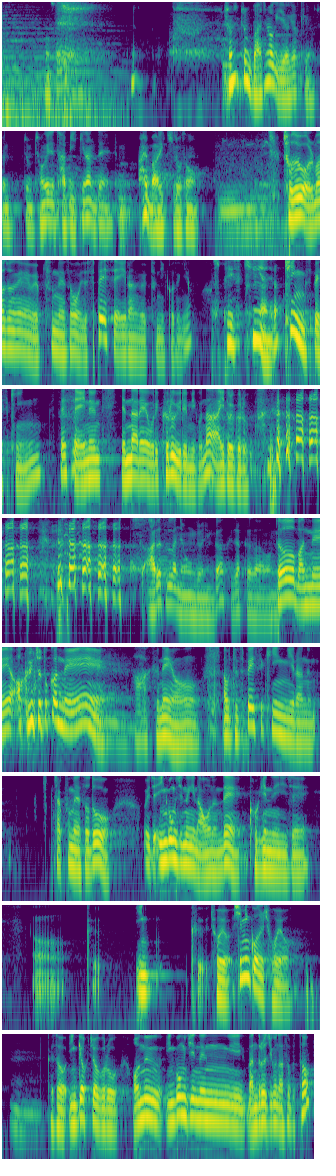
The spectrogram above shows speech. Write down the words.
어. 저는 좀 마지막에 이야기할게요. 전 좀 정해진 답이 있긴 한데 좀 할 말이 길어서 저도 얼마 전에 웹툰에서 이제 Space A라는 웹툰이 있거든요. Space King이 아니라? King Space King. Space A는 옛날에 우리 그룹 이름이구나 아이돌 그룹. 그 아르슬란 영웅전인가? 그 작가가 막어 맞네. 아 그림체 똑같네. 아 그네요. 아무튼 Space King이라는 작품에서도 이제 인공지능이 나오는데 거기는 이제 어그 인 그 줘요 시민권을 줘요 그래서 인격적으로 어느 인공지능이 만들어지고 나서부터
